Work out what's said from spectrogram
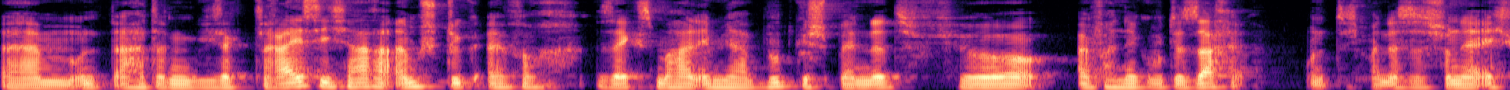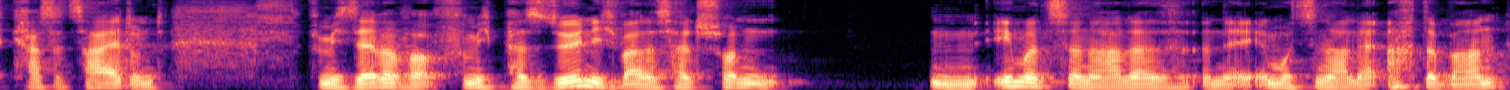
Ähm, und da hat dann, wie gesagt, 30 Jahre am Stück einfach sechsmal im Jahr Blut gespendet für einfach eine gute Sache. Und ich meine, das ist schon eine echt krasse Zeit. Und für mich selber war, für mich persönlich war das halt schon ein emotionaler, eine emotionale Achterbahn,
